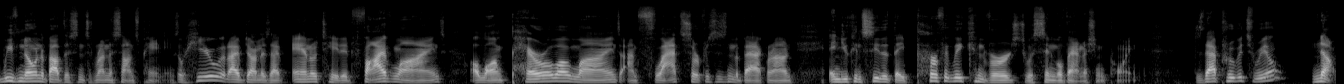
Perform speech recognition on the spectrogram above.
we've known about this since Renaissance painting. So here what I've done is I've annotated five lines along parallel lines on flat surfaces in the background, and you can see that they perfectly converge to a single vanishing point. Does that prove it's real? No.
